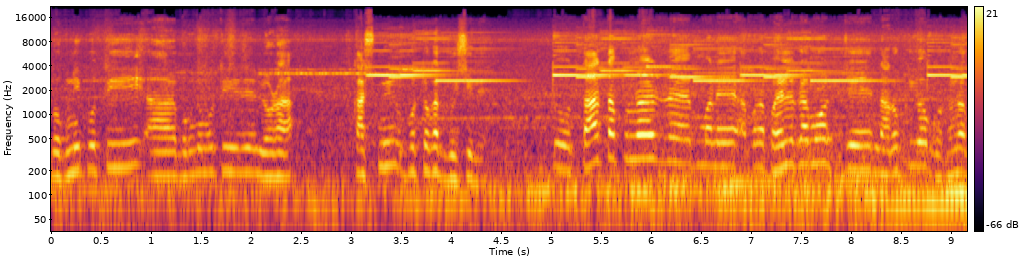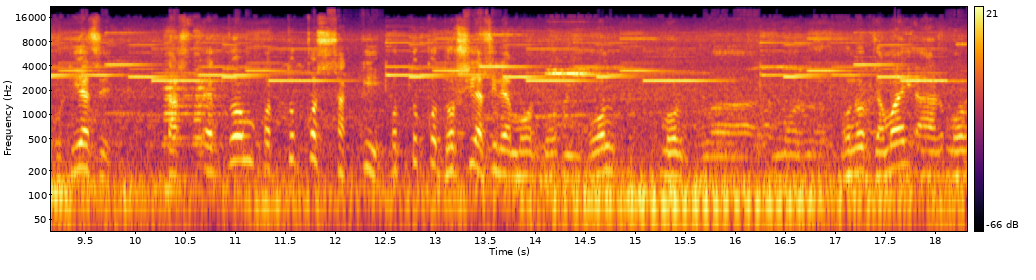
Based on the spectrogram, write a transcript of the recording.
ভগ্নীপতি আৰু ভগ্নীপতিৰ ল'ৰা কাশ্মীৰ উপত্যকাত গৈছিলে। তো তাত আপোনাৰ মানে আপোনাৰ পহেলগ্ৰামত যে নাৰকীয় ঘটনা ঘটি আছে তাত একদম প্ৰত্যক্ষ চাক্ষী প্ৰত্যক্ষদৰ্শী আছিলে মোৰ ব- বন মোৰ আ, মোৰ বনৰ জামাই আৰু মোৰ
